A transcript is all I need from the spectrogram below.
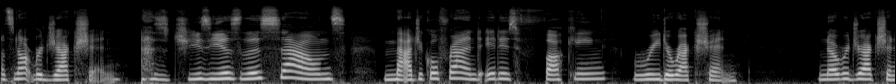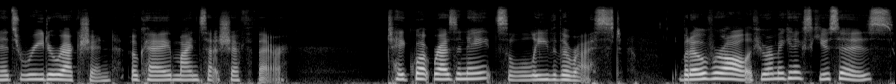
It's not rejection. As cheesy as this sounds, magical friend, it is fucking redirection. No rejection, it's redirection. Okay? Mindset shift there. Take what resonates, leave the rest. But overall, if you are making excuses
